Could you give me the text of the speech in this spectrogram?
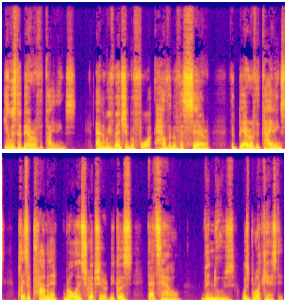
He was the bearer of the tidings. And we've mentioned before how the Mivaser, the bearer of the tidings, plays a prominent role in scripture because that's how the news was broadcasted.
